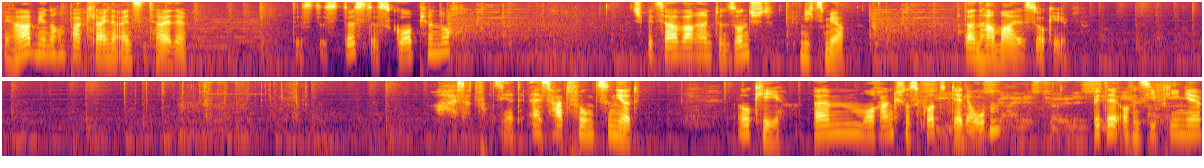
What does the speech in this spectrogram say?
Wir haben hier noch ein paar kleine Einzelteile. Das, das, das, das Scorpion noch. Spezialvariante und sonst nichts mehr. Dann haben wir alles, okay. Ah, es hat funktioniert. Es hat funktioniert. Okay. Ähm, Orangener Squad, der da oben. Bitte Offensivlinie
